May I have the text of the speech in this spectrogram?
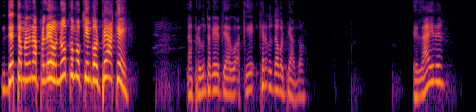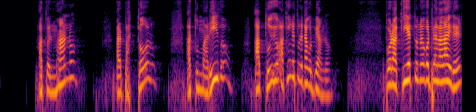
de esta manera peleo no como quien golpea a qué. La pregunta que yo te hago, ¿a qué, qué es lo que tú estás golpeando? ¿El aire? ¿A tu hermano? ¿Al pastor? ¿A tu marido? ¿A tu hijo? ¿A quién es que tú le estás golpeando? Por aquí esto no es golpear al aire,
